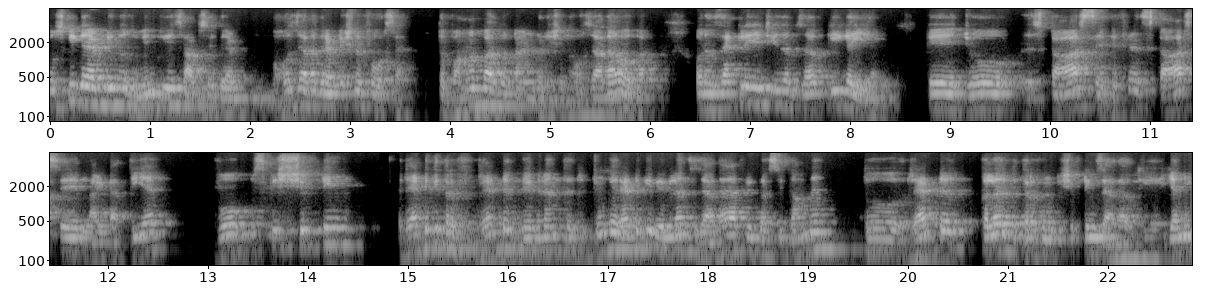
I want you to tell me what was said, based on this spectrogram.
तो उसकी ग्रेविटी तो ज़मीन के हिसाब से बहुत ज़्यादा ग्रेविटेशनल फोर्स है। तो वहाँ पर तो टाइम ड्यूरेशन बहुत ज़्यादा होगा। और एग्जैक्टली ये चीज़ ऑब्ज़र्व की गई है कि जो स्टार से डिफरेंट स्टार से लाइट आती है, वो उसकी शिफ्टिंग रेड की तरफ़ रेड वेवलेंथ क्योंकि रेड की वेवलेंथ ज़्यादा है फ्रीक्वेंसी कम है तो रेड कलर की तरफ़ उनकी शिफ्टिंग ज़्यादा होती है। यानी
